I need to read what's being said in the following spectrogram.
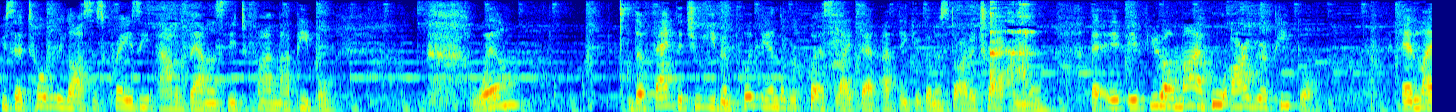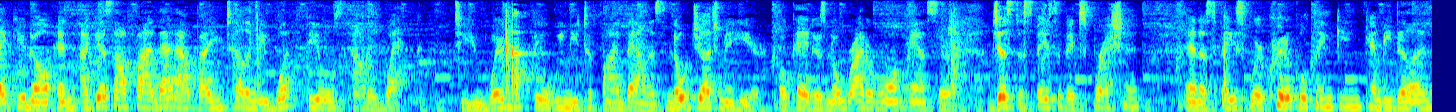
You said totally lost is crazy, out of balance. Need to find my people. Well, the fact that you even put in the request like that, I think you're going to start attracting them. If you don't mind, who are your people? And like, you know, and I guess I'll find that out by you telling me what feels out of whack to you. Where do you feel we need to find balance? No judgment here, okay? There's no right or wrong answer. Just a space of expression and a space where critical thinking can be done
